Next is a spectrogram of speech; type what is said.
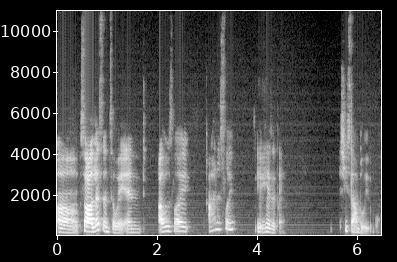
um, so I listened to it and I was like, honestly, here's the thing she sounds believable.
